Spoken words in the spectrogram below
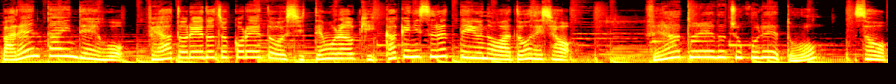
バレンタインデーをフェアトレードチョコレートを知ってもらうきっかけにするっていうのはどうでしょう？フェアトレードチョコレート？そう。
